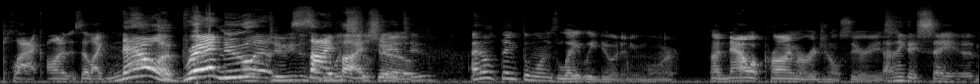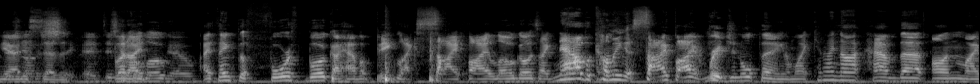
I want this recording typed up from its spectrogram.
plaque on it that said like now a brand new Oh, do even the ones sci-fi still say it show. I don't think the ones lately do it anymore. A now a Prime original series. I think they say it. Yeah, it just says it. stick- It's But got I- logo. I think the fourth book I have a big like Syfy logo. It's like now becoming a Syfy original thing. And I'm like, can I not have that on my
